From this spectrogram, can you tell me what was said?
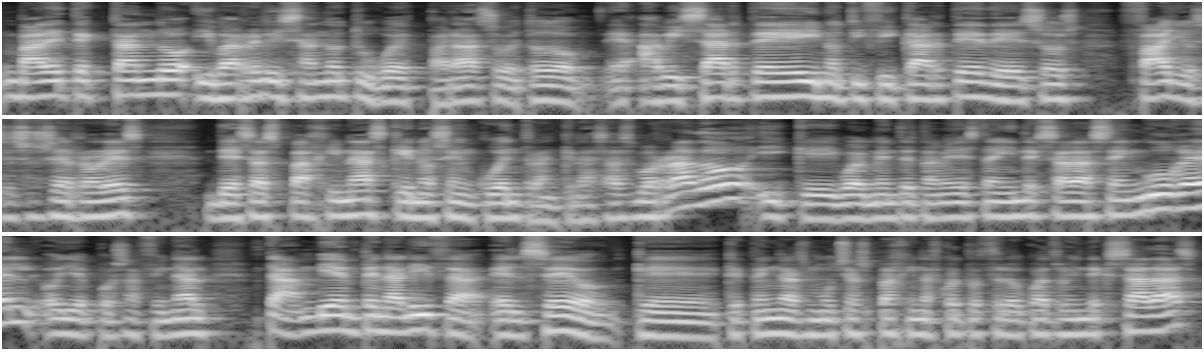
va detectando y va revisando tu web para sobre todo eh, avisarte y notificarte de esos fallos, esos errores de esas páginas que no se encuentran, que las has borrado y que igualmente también están indexadas en Google. Oye, pues al final también penaliza el SEO que, tengas muchas páginas 404 indexadas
